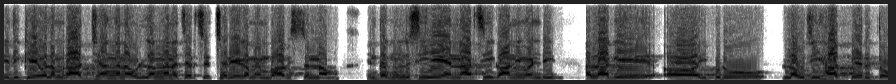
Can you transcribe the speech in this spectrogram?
ఇది కేవలం రాజ్యాంగన ఉల్లంఘన చర్చ- చర్యగా మేము భావిస్తున్నాము. ఇంతకుముందు సిఏ ఎన్ఆర్సి కానివ్వండి అలాగే ఆ, ఇప్పుడు లవ్ జిహాద్ పేరుతో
